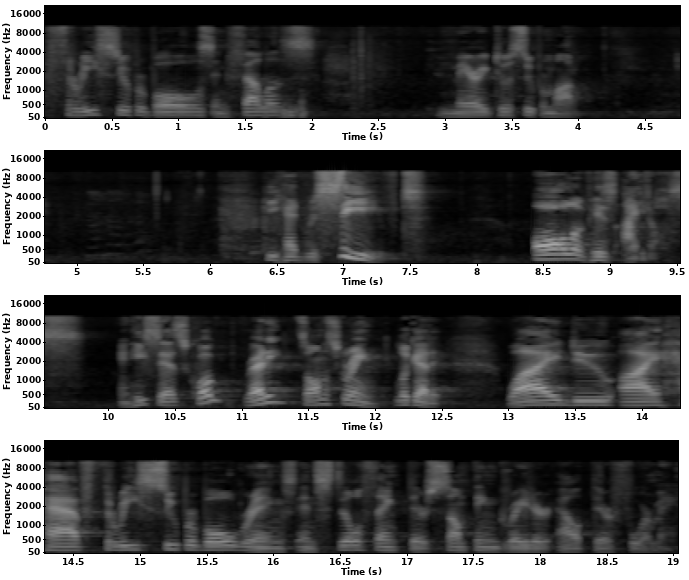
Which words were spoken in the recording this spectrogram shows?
three Super Bowls, and fellas, married to a supermodel. He had received all of his idols. And he says, quote, ready? It's on the screen. Look at it. Why do I have three Super Bowl rings and still think there's something greater out there for me?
